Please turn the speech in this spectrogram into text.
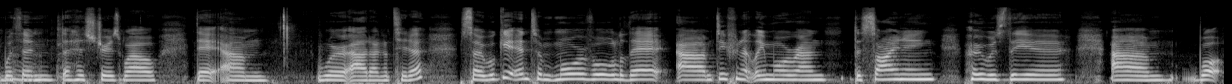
within the history as well that um, were our rangatira. So we'll get into more of all of that. Um, definitely more around the signing, who was there, um, what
